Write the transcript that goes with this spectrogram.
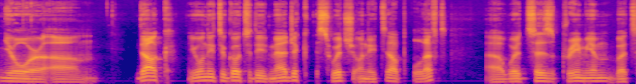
your um, doc, you will need to go to the magic switch on the top left uh, where it says premium, but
